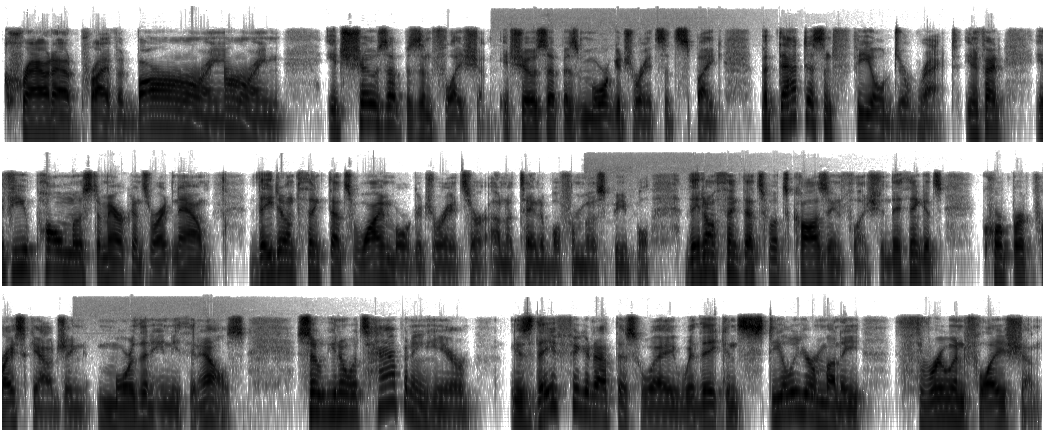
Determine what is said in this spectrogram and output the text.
crowd out private borrowing, it shows up as inflation. It shows up as mortgage rates that spike. But that doesn't feel direct. In fact, if you poll most Americans right now, they don't think that's why mortgage rates are unattainable for most people. They don't think that's what's causing inflation. They think it's corporate price gouging more than anything else. So, you know, what's happening here is they figured out this way where they can steal your money through inflation,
